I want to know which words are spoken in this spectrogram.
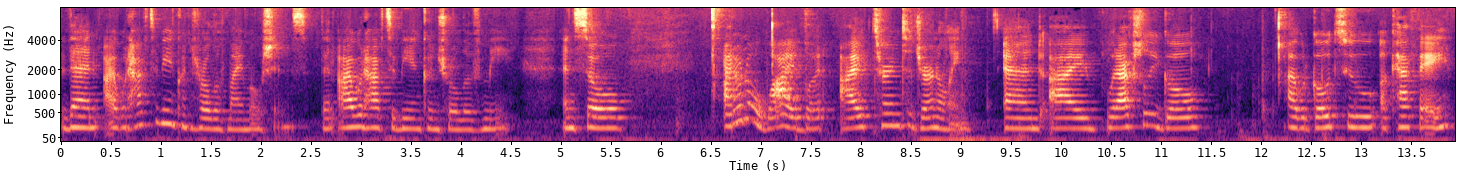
then I would have to be in control of my emotions. Then I would have to be in control of me. And so I don't know why, but I turned to journaling and I would actually go I would go to a cafe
